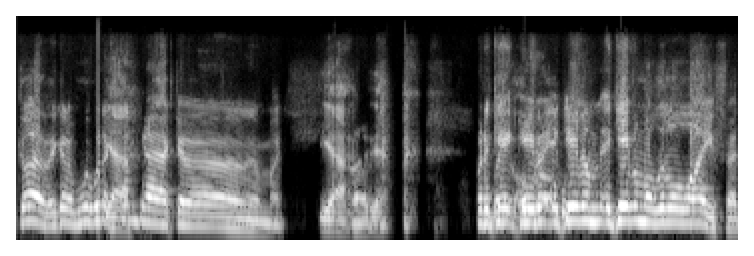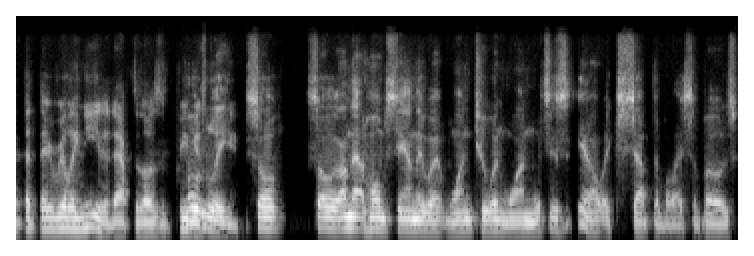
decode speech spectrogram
god, they're gonna what a Yeah. comeback. Uh, never mind. Yeah. Right. Yeah. But it But gave, it gave them it gave them a little life that, that they really needed after those previous. Totally. games. So so on that homestand, they went one, two, and one, which is you know acceptable, I suppose.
